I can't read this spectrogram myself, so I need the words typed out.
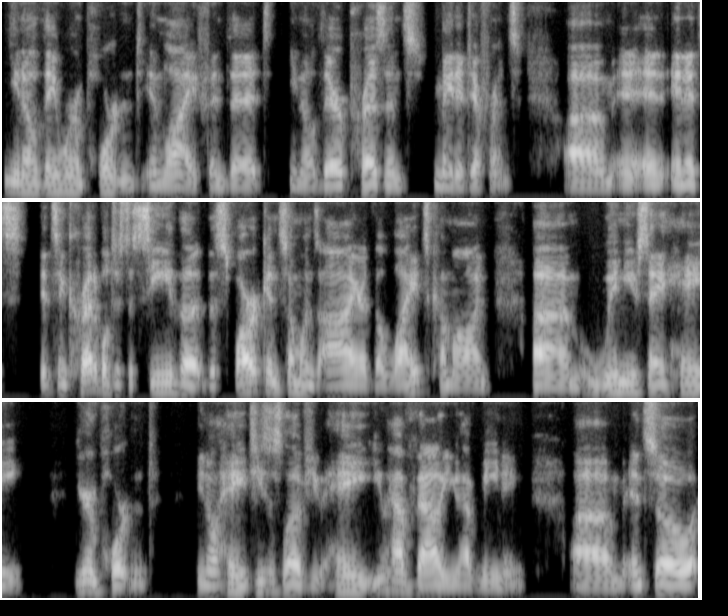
you know, they were important in life and that, you know, their presence made a difference. Um, and, and, and it's, it's incredible just to see the, the spark in someone's eye or the lights come on um, when you say, hey, you're important, you know, hey, Jesus loves you. Hey, you have value, you have meaning. Um, and so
